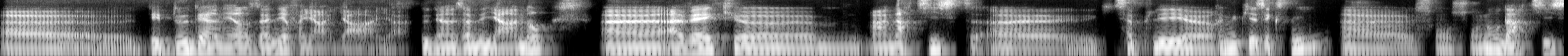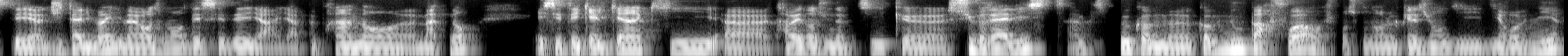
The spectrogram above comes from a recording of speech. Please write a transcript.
des deux dernières années, enfin, il y, a, deux dernières années, il y a un an, avec un artiste qui s'appelait Rémi Piasexny. Son, nom d'artiste est Digital Humain. Il est malheureusement décédé il y a, à peu près un an maintenant. Et c'était quelqu'un qui euh, travaillait dans une optique euh, subréaliste, un petit peu comme, nous parfois. Je pense qu'on a l'occasion d'y revenir,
